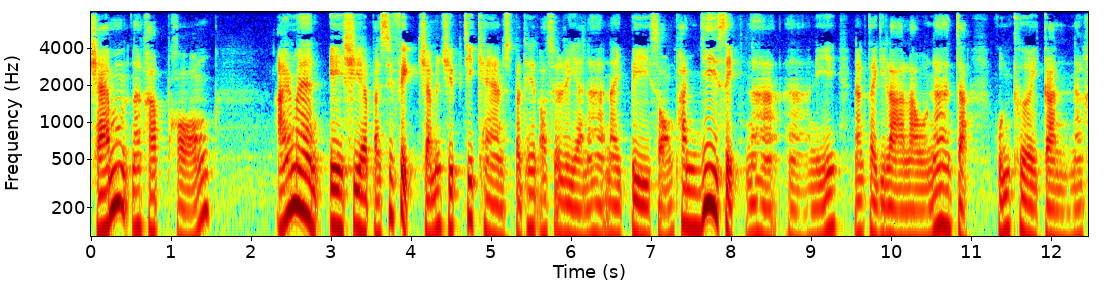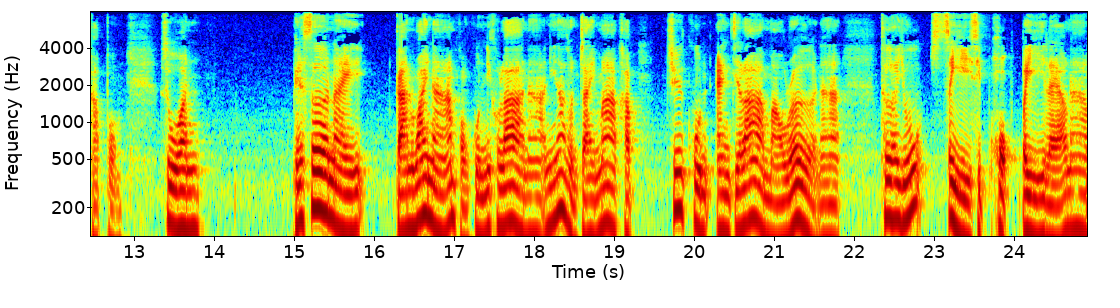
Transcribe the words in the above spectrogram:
แชมป์นะครับของ Ironman Asia Pacific Championship ที่แคนส์ประเทศออสเตรเลียนะฮะในปี 2020 นะฮะอ่าอันนี้นักไตรกีฬาเราน่าจะคุ้นเคยกันนะครับผม ส่วน pacer ในการว่ายน้ำของคุณนิโคล่านะฮะอันนี้น่าสนใจมากครับ ชื่อคุณแองเจล่ามาเลอร์นะฮะเธออายุ 46 ปีแล้วนะฮะ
